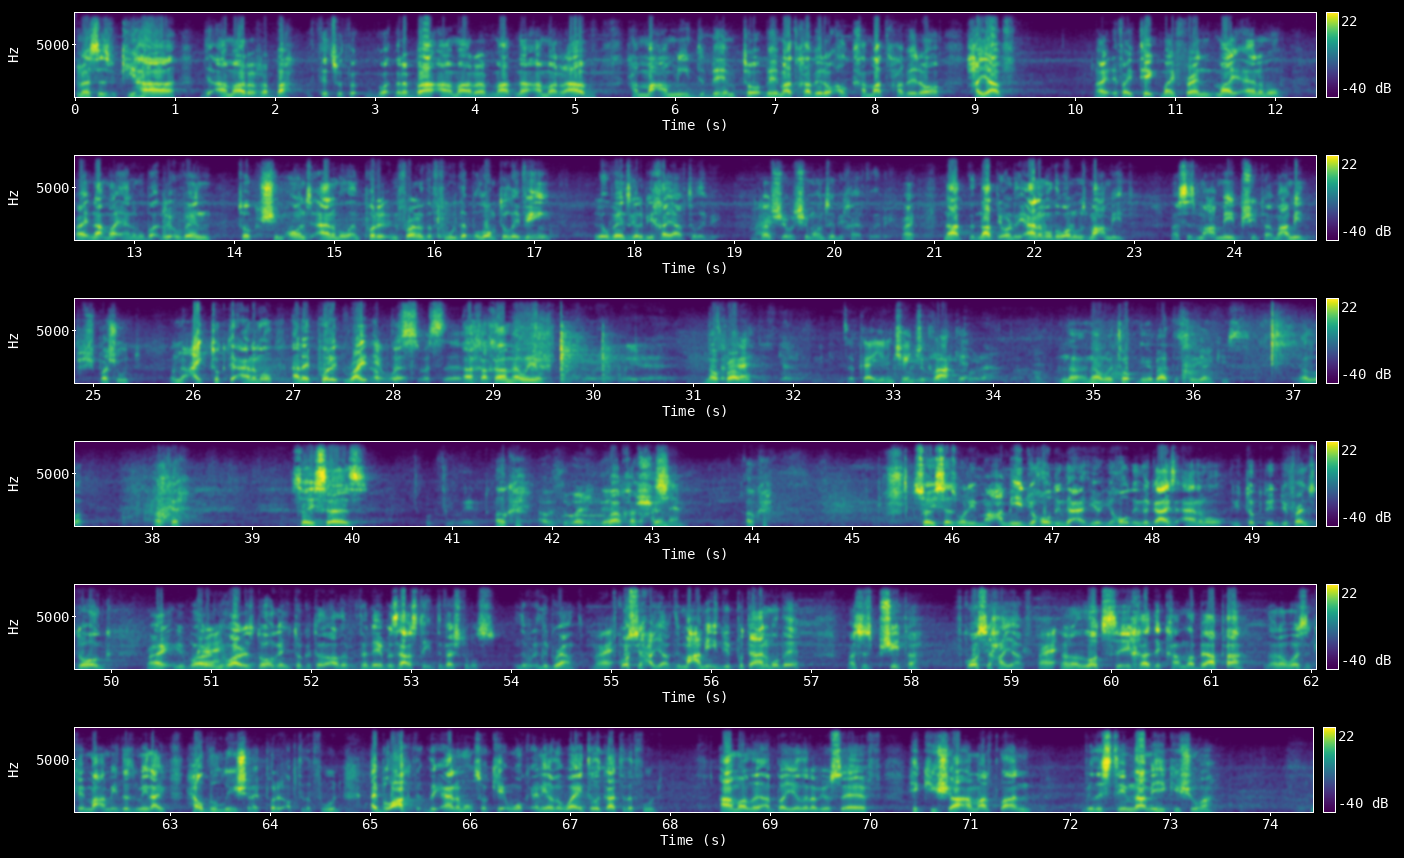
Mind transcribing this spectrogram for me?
And it says, Kiha de Amar Rabbah. It fits with what Rabbah Amar Matna Amar Rav, Hama'amid behemto, behemat chavero al kamat chavero, hayav. Right? If I take my friend, my animal, right? Not my animal, but Reuven took Shimon's animal and put it in front of the food that belonged to Levi, Reuven's going to be chayav to Levi. Right. Because Shimon's going to be chayav to Levi, right? Not the, not the owner of the animal, the one who's ma'amid. That says ma'amid pshita, ma'amid pashut. What do? I took the animal and I put it right Yeah, up what's there. what's the? Ah, Chacham, how are you? No It's problem. okay. It's okay. You didn't change the clock yet. No, no, we're talking about the Sioux Yankees. Allah. Okay. So he says, We'll see you later. okay. How was the wedding? Good? Baruch Baruch Hashem. Hashem. Okay. So he says, "What do you, Ma'amid? You're holding the you're, you're holding the guy's animal. You took the, your friend's dog, right? You bought Okay. you bought his dog, and you took it to the other the neighbor's house to eat the vegetables in the, in the ground. Right. Of course you hayav. The Ma'amid, you put the animal there. I says pshita. Of course you hayav. Right. No, no. Lo tzricha de kamla be'apa. No, no. Wasn't okay. Ma'amid doesn't mean I held the leash and I put it up to the food. I blocked the animal so it can't walk any other way until it got to the food. Amar le Abaye Rav Yosef hikisha amart lan v'listim nami hikishuha.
